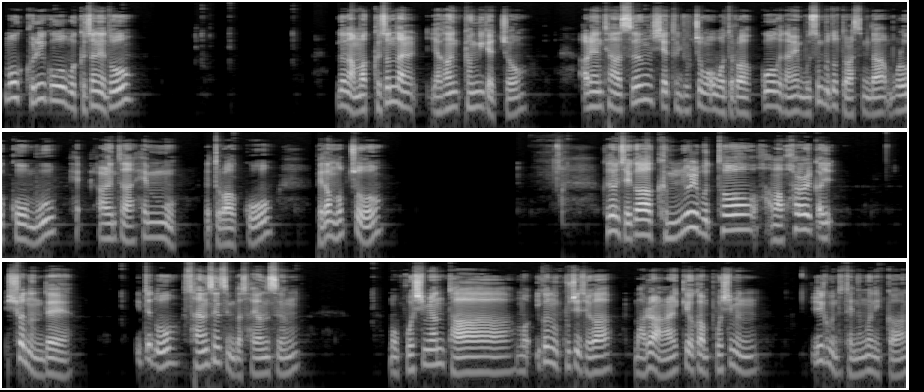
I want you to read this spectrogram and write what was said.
뭐 그리고 뭐 그 전에도 이건 아마 그 전날 야간 경기겠죠. 아르헨티나 승 시애틀 6.5 들어왔고 그 다음에 무승부도 들어왔습니다. 모로코 무 해- 아르헨티나 햄무 네, 들어왔고 배당 높죠. 그 다음에 제가 금요일부터 아마 화요일까지 쉬었는데 이때도 4연승 했습니다. 4연승 뭐 보시면 다 뭐 이거는 굳이 제가 말을 안 할게요. 그냥 보시면 읽으면 되는 거니까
